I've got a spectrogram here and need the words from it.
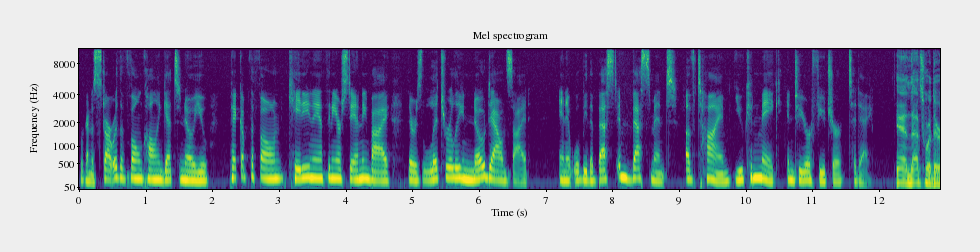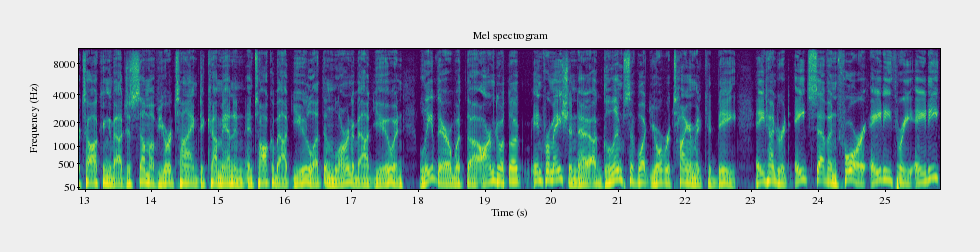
we're going to start with a phone call and get to know you. Pick up the phone. Katie and Anthony are standing by. There is literally no downside, and it will be the best investment of time you can make into your future today. And that's what they're talking about, just some of your time to come in and, and talk about you, let them learn about you, and leave there with the armed with the information, a, a glimpse of what your retirement could be. 800 874 8380.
